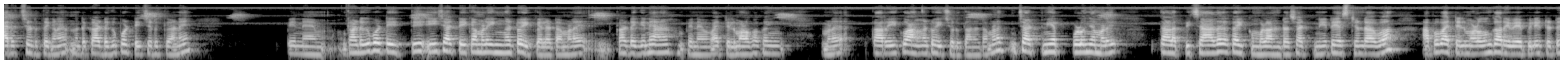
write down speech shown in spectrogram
അരച്ചെടുത്തേക്കണ്. എന്നിട്ട് കടുക് പൊട്ടിച്ചെടുക്കുകയാണ് പിന്നെ കടുക് പൊട്ടിയിട്ട് ഈ ചട്ടിക്ക് നമ്മൾ ഇങ്ങോട്ട് ഒഴിക്കല്ല കേട്ടോ നമ്മൾ കടുകിന് പിന്നെ വറ്റൽ മുളകൊക്കെ നമ്മൾ കറിക്കും അങ്ങോട്ട് ഒഴിച്ചു കൊടുക്കാൻ കേട്ടോ. നമ്മൾ ചട്നി എപ്പോഴും നമ്മൾ തിളപ്പിച്ചാതെ കഴിക്കുമ്പോഴാണ് കേട്ടോ ചട്നി ടേസ്റ്റ് ഉണ്ടാവുക. അപ്പോൾ വറ്റൽമുളകും കറിവേപ്പില ഇട്ടിട്ട്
